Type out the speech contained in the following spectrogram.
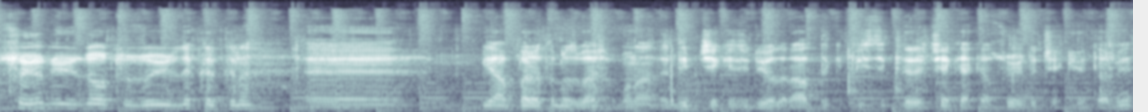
Suyun %30'u, %40'ını eee bir aparatımız var. Buna dip çekici diyorlar. Alttaki pislikleri çekerken suyu da çekiyor tabii.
